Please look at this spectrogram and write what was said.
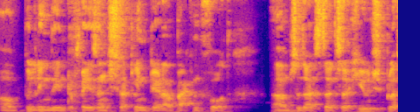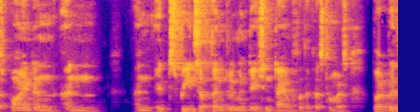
uh, building the interface and shuttling data back and forth. Um, so that's that's a huge plus point, and and and it speeds up the implementation time for the customers. But with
